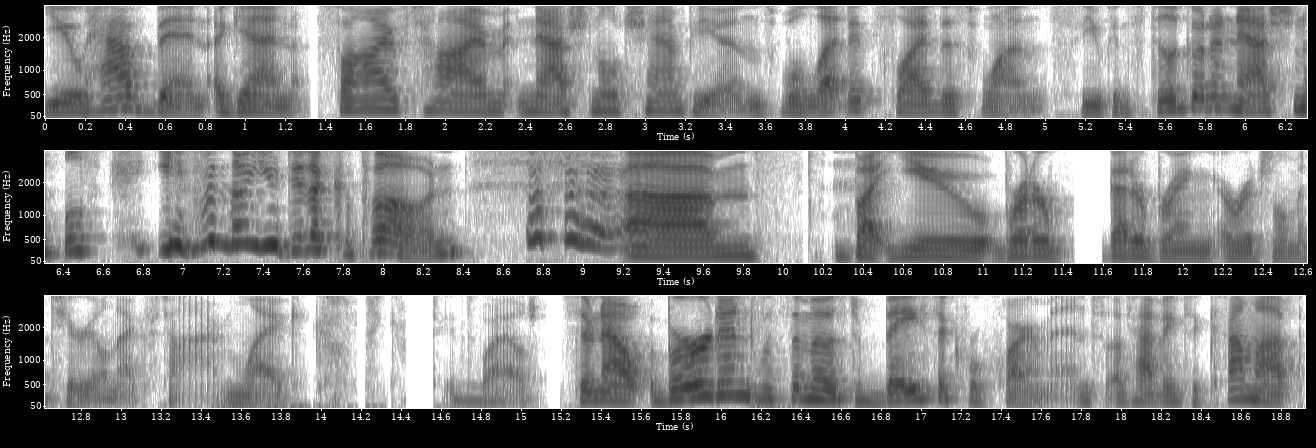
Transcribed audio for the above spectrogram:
you have been, again, five time national champions, we'll let it slide this once. You can still go to nationals, even though you did a Capone. um, but you better, better bring original material next time. Like, oh my God, it's wild. So now, burdened with the most basic requirement of having to come up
